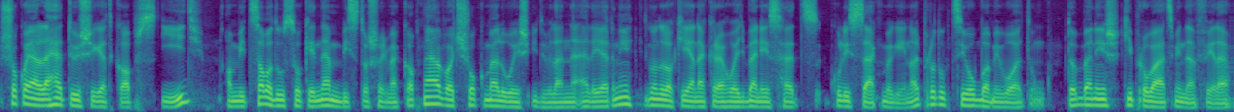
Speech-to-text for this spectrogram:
sok olyan lehetőséget kapsz így, amit szabadúszóként nem biztos, hogy megkapnál, vagy sok meló és idő lenne elérni. Itt gondolok ilyenekre, hogy benézhetsz kulisszák mögé nagy produkciókba, mi voltunk többen is, kipróbálsz mindenféle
